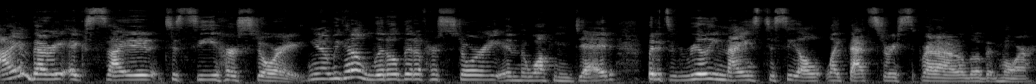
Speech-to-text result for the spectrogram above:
I am very excited to see her story. You know, we get a little bit of her story in The Walking Dead, but it's really nice to see a, like that story spread out a little bit more.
